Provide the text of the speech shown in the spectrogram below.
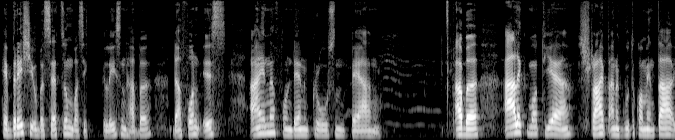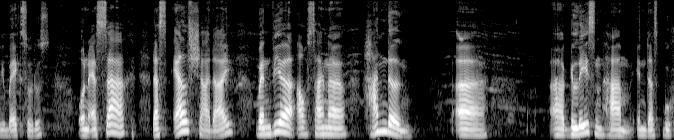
hebräische Übersetzung, was ich gelesen habe, davon ist einer von den großen Bergen. Aber Alec Motier schreibt einen guten Kommentar über Exodus und er sagt, dass El Shaddai, wenn wir auch seine Handeln äh, äh, gelesen haben in das Buch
